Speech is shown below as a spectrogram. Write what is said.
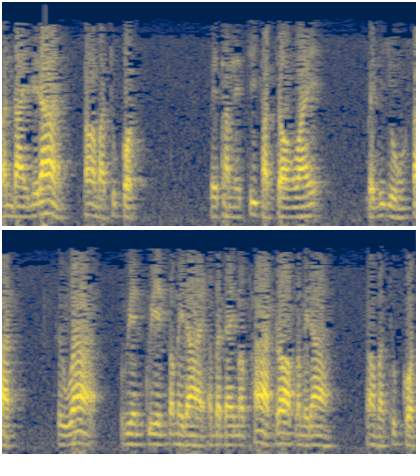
บันไดไม่ได้ ต้องบัตรทุกกฎไปทำในที่ผัดจองไว้ เป็นที่อยู่ของสัตว์ หรือว่า เวียนเกวียนก็ไม่ได้เอาบันไดมาพาดรอบก็ไม่ได้ ต้องบัตทุกกฎ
